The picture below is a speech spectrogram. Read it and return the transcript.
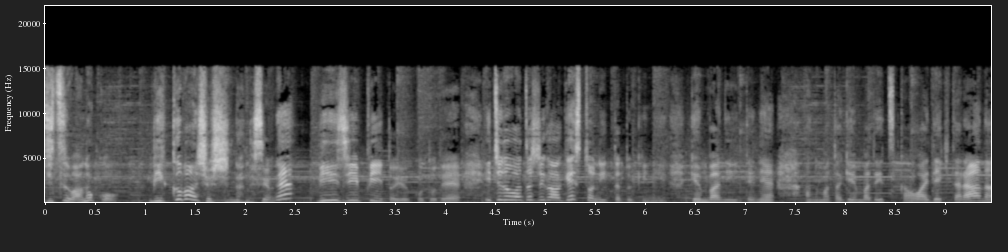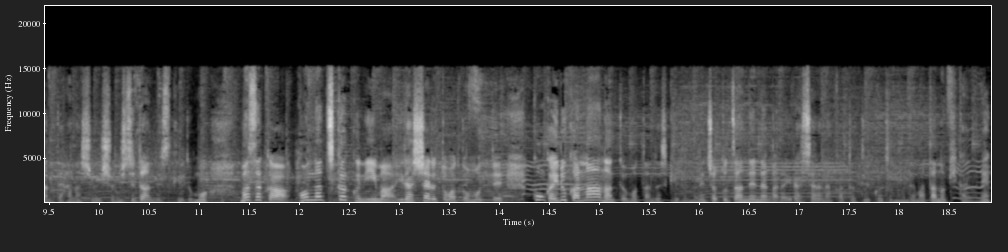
実はあの子ビッグバン出身なんですよね。BGP ということで一度私がゲストに行った時に現場にいてねあのまた現場でいつかお会いできたらなんて話を一緒にしてたんですけれどもまさかこんな近くに今いらっしゃるとはと思って今回いるかななんて思ったんですけどもねちょっと残念ながらいらっしゃらなかったということなのでまたの機会をね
